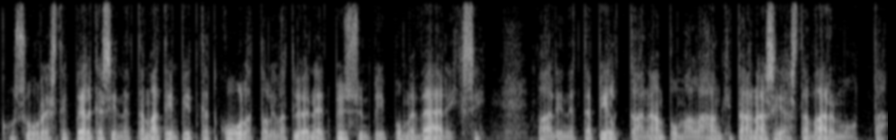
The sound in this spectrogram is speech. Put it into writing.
Kun suuresti pelkäsin, että Matin pitkät kuulat olivat lyöneet pyssynpiippumme vääriksi, vaadin, että pilkkaan ampumalla hankitaan asiasta varmuutta.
